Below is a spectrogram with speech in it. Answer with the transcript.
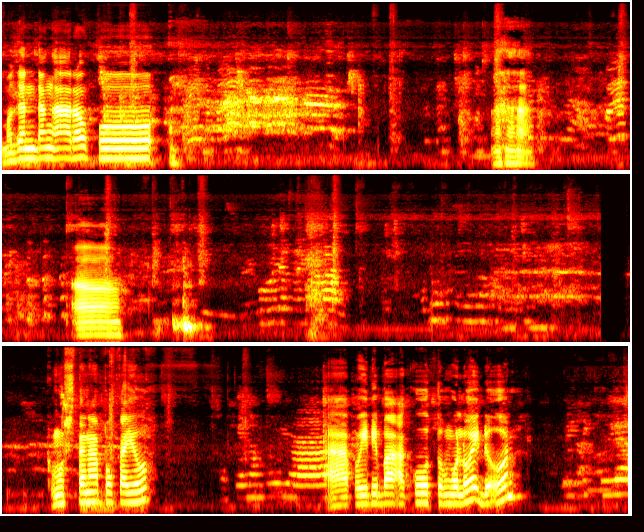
Magandang araw po. Ah. Ah. Kumusta na po kayo? Okay lang kuya. Ah, pwede ba ako tumuloy doon? Pwede kuya.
